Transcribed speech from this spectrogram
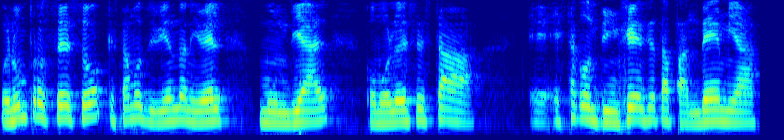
o en un proceso que estamos viviendo a nivel mundial, como lo es esta, eh, esta contingencia, esta pandemia,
